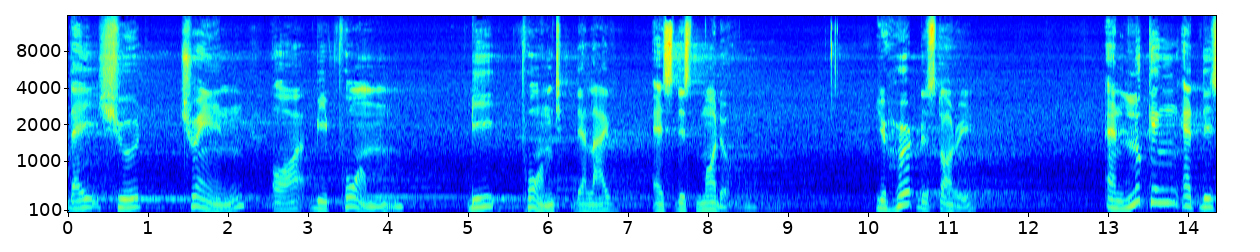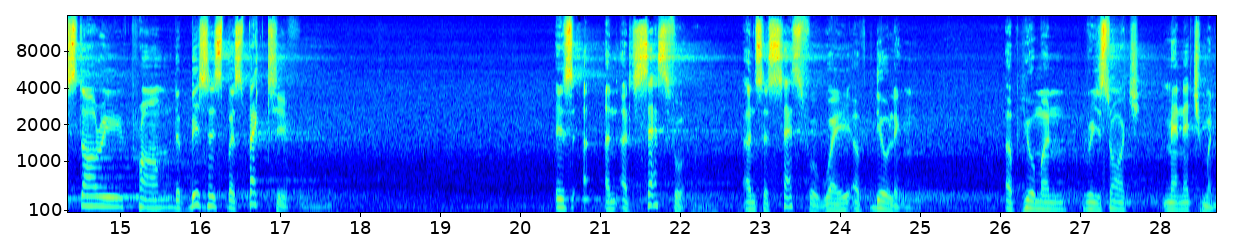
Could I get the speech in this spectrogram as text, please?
they should train or be formed, be formed their life as this model. You heard the story, and looking at this story from the business perspective is an successful, unsuccessful way of dealing of human resource management.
